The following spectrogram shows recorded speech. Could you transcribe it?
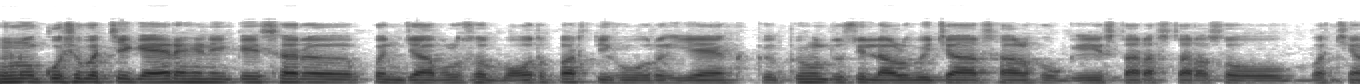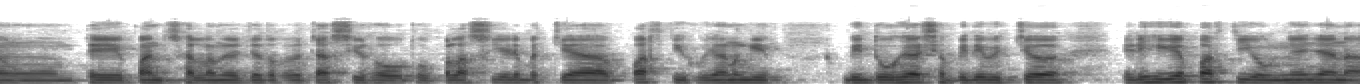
ਹੁਣ ਕੁਝ ਬੱਚੇ ਕਹਿ ਰਹੇ ਨੇ ਕਿ ਸਰ ਪੰਜਾਬ ਪੁਲਿਸ ਬਹੁਤ ਭਰਤੀ ਹੋ ਰਹੀ ਹੈ ਕਿਉਂਕਿ ਹੁਣ ਤੁਸੀਂ ਲਾ ਲਓ ਵੀ 4 ਸਾਲ ਹੋ ਗਏ 17 1700 ਬੱਚਿਆਂ ਨੂੰ ਤੇ 5 ਸਾਲਾਂ ਦੇ ਵਿੱਚ ਜਦੋਂ 8500 ਤੋਂ ਪਲੱਸ ਜਿਹੜੇ ਬੱਚੇ ਆ, ਭਰਤੀ ਹੋ ਜਾਣਗੇ। ਵੀ 2026 ਦੇ ਵਿੱਚ ਜਿਹੜੀ ਹੈਗੀ ਆ, ਭਰਤੀ ਆਉਣੀ ਆ ਜਾਂ ਨਾ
